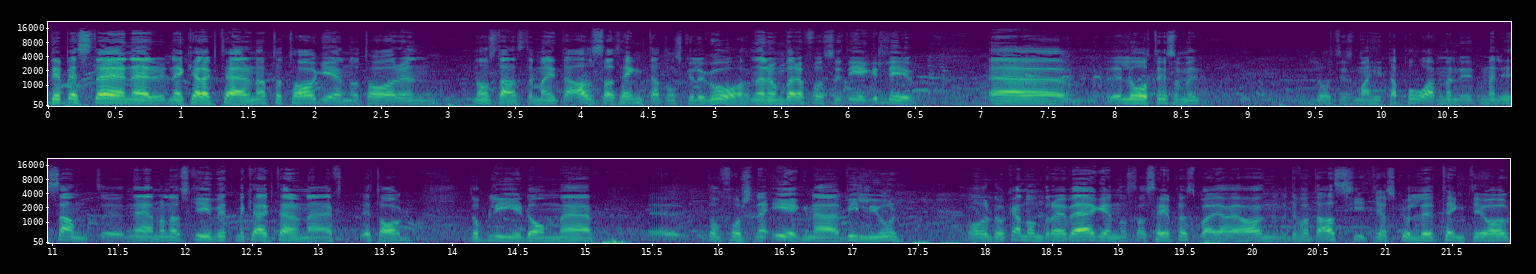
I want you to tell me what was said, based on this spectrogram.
Det bästa är när, när karaktärerna tar tag i en och tar en någonstans där man inte alls har tänkt att de skulle gå. När de börjar få sitt eget liv. Eh, det låter ju som, ett- det låter som man hittar på, men, det- men det är sant. När man har skrivit med karaktärerna ett, ett tag, då blir de, eh, eh, de får sina egna viljor. Och då kan de dra iväg en och så säger plötsligt bara, ja, det var inte alls hit jag skulle, tänkte jag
